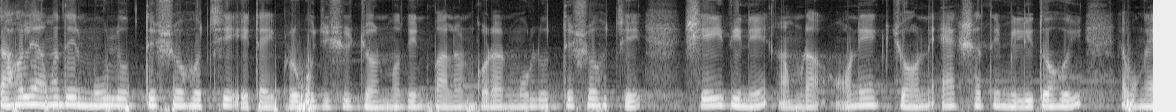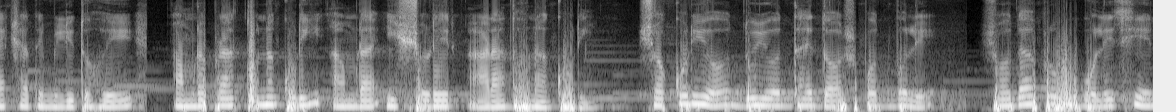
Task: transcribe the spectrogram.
তাহলে আমাদের মূল উদ্দেশ্য হচ্ছে এটাই প্রভু যিশুর জন্মদিন পালন করার মূল উদ্দেশ্য হচ্ছে সেই দিনে আমরা অনেকজন একসাথে মিলিত হই এবং একসাথে মিলিত হয়ে আমরা প্রার্থনা করি, আমরা ঈশ্বরের আরাধনা করি সকরীয় দুই অধ্যায় দশ পদ বলে সদাপ্রভু বলেছেন,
